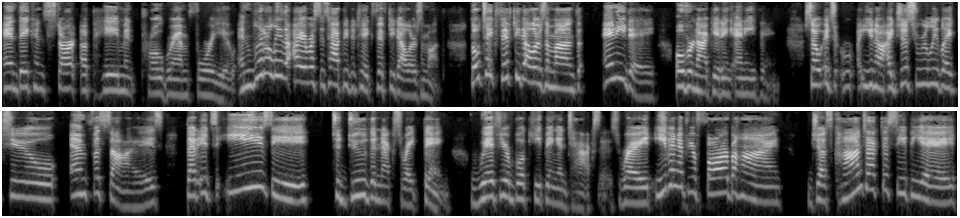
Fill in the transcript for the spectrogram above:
And they can start a payment program for you. And literally, the IRS is happy to take $50 a month. They'll take $50 a month any day over not getting anything. So it's, you know, I just really like to emphasize that it's easy to do the next right thing with your bookkeeping and taxes, right? Even if you're far behind, just contact a CPA,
